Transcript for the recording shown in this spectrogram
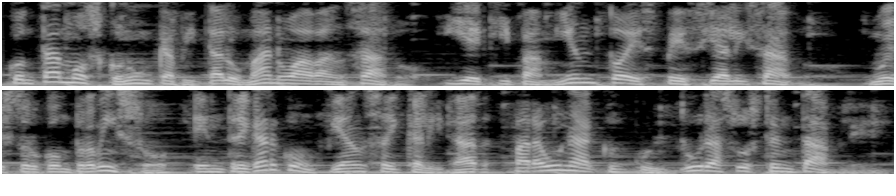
Contamos con un capital humano avanzado y equipamiento especializado. Nuestro compromiso, entregar confianza y calidad para una acuicultura sustentable.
